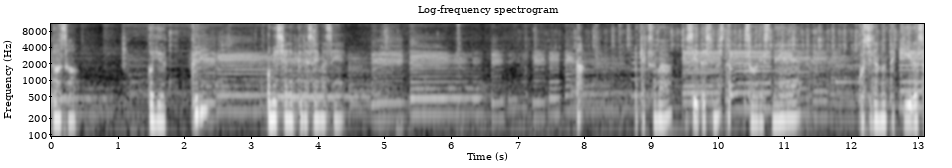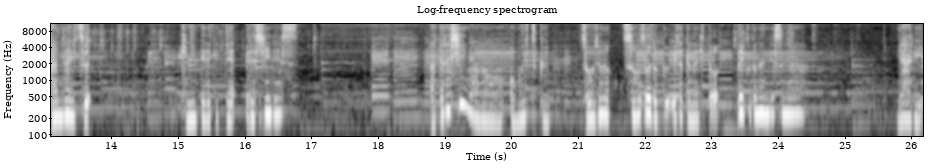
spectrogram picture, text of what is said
どうぞごゆっくりお召し上がりくださいませ。あお客様失礼いたしました。そうですね。こちらのテキーラサンライズ気に入っていただけて嬉しいです。新しいものを思いつく想像力想像力豊かな人ということなんですがやはり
